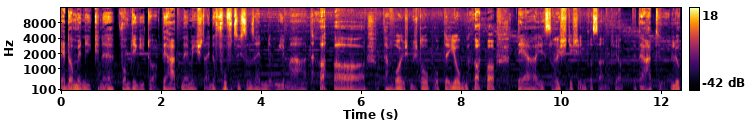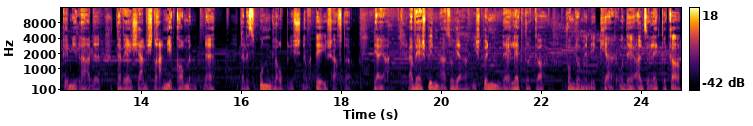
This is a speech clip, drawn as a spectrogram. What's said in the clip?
der Dominik, ne, vom Digitalk, der hat nämlich seine 50. Sendung gemacht. da freue ich mich drauf, ob der Junge, der ist richtig interessant, ja. Der hat Glück eingeladen, da wäre ich ja nicht dran gekommen, ne. Das ist unglaublich, ne, was der geschafft hat. Ja, ja. Aber wer ich bin, also ja, ich bin der Elektriker vom Dominik, ja. Und der als Elektriker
